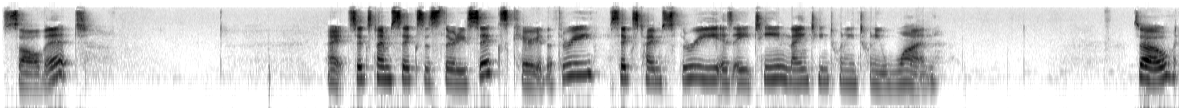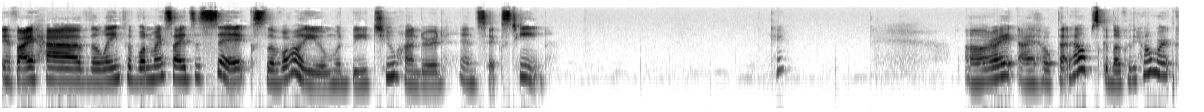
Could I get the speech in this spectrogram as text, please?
solve it. All right, 6 times 6 is 36, carry the 3. 6 times 3 is 18, 19, 20, 21. So if I have the length of one of my sides is 6, the volume would be 216. All right, I hope that helps. Good luck with your homework.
